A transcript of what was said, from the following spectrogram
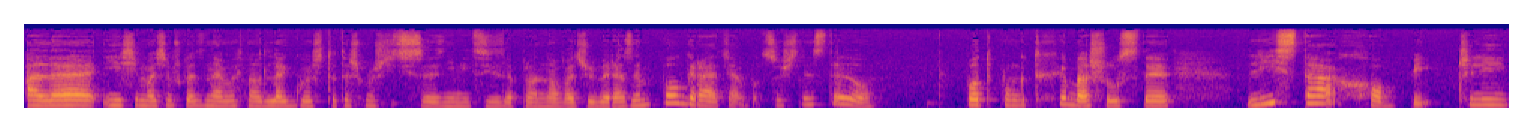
ale jeśli macie na przykład znajomych na odległość, to też możecie sobie z nimi coś zaplanować, żeby razem pograć albo coś w tym stylu. Podpunkt chyba szósty lista hobby, czyli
